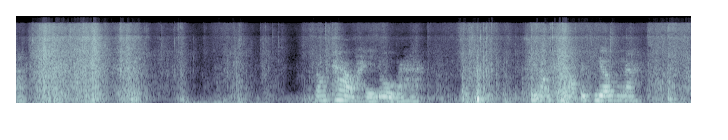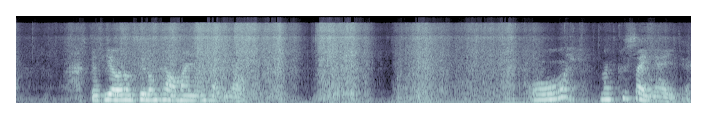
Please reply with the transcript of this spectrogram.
ค่ะ รองเท้าให้ลูกนะคะซื้อรองเท้าไปเที่ยวนะไปเที่ยวต้องซื้อรองเท้าใหม่ยังค่ะพี่น้องโอ้ยมันคือใส่ใหญ่แท้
